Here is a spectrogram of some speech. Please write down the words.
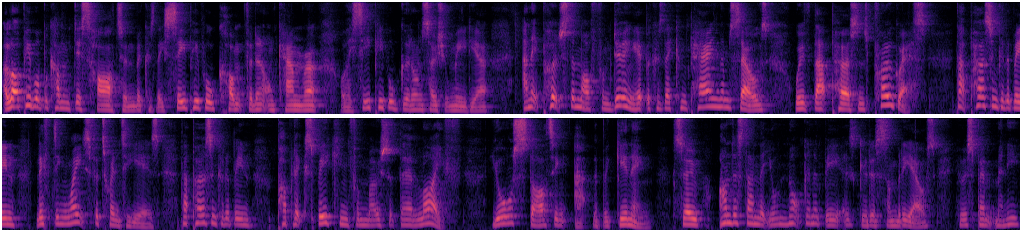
A lot of people become disheartened because they see people confident on camera or they see people good on social media and it puts them off from doing it because they're comparing themselves with that person's progress. That person could have been lifting weights for 20 years. That person could have been public speaking for most of their life. You're starting at the beginning. So understand that you're not going to be as good as somebody else who has spent many,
